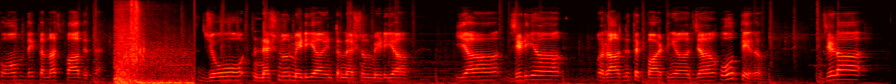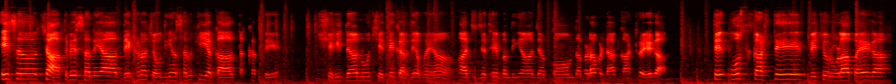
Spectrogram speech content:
ਕੌਮ ਦੇ ਕੰਨਾਂ 'ਚ ਪਾ ਦਿੱਤਾ ਜੋ ਨੈਸ਼ਨਲ ਮੀਡੀਆ, ਇੰਟਰਨੈਸ਼ਨਲ ਮੀਡੀਆ ਜਾਂ ਜਿਹੜੀਆਂ ਰਾਜਨੀਤਿਕ ਪਾਰਟੀਆਂ ਜਾਂ ਉਹ ਧਿਰ ਜਿਹੜਾ ਇਸ ਝਾਤ ਵਿੱਚ ਸਨ ਜਾਂ ਦੇਖਣਾ ਚਾਹੁੰਦੀਆਂ ਸਨ ਕਿ ਅਕਾਲ ਤਖਤ ਤੇ ਸ਼ਹੀਦਾਂ ਨੂੰ ਚੇਤੇ ਕਰਦਿਆਂ ਹੋਇਆਂ ਅੱਜ ਜਥੇਬੰਦੀਆਂ ਜਾਂ ਕੌਮ ਦਾ ਬੜਾ ਵੱਡਾ ਇਕੱਠ ਹੋਏਗਾ ਤੇ ਉਸ ਇਕੱਠ ਦੇ ਵਿੱਚ ਰੋਲਾ ਪਏਗਾ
